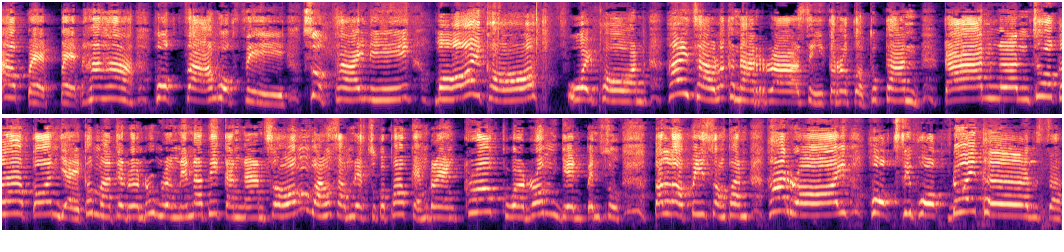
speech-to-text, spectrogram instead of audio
988556364สุดท้ายนี้หมออ้อยขออวยพรให้ชาวลัคนาราศีกรกฎทุกท่าน การเงินโชคลาภก้อนใหญ่เข้ามาเจริญรุ่งเรืองในหน้าที่การงานสมหวังสำเร็จสุขภาพแข็งแรง ครอบครัวร่มเย็นเป็นสุข ตลอดปี 2566 ด้วยเทินสา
